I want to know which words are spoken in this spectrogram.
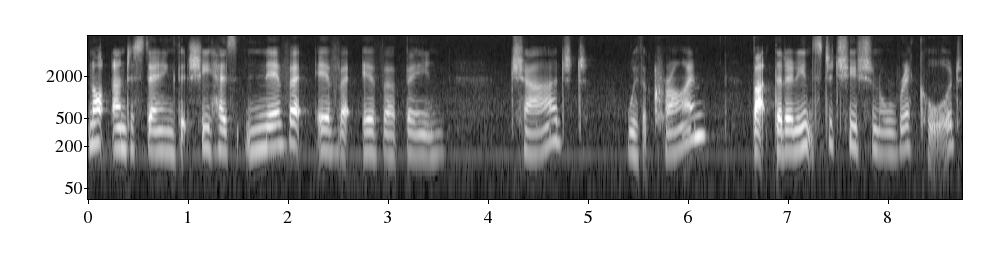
Not understanding that she has never, ever, ever been charged with a crime but that an institutional record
